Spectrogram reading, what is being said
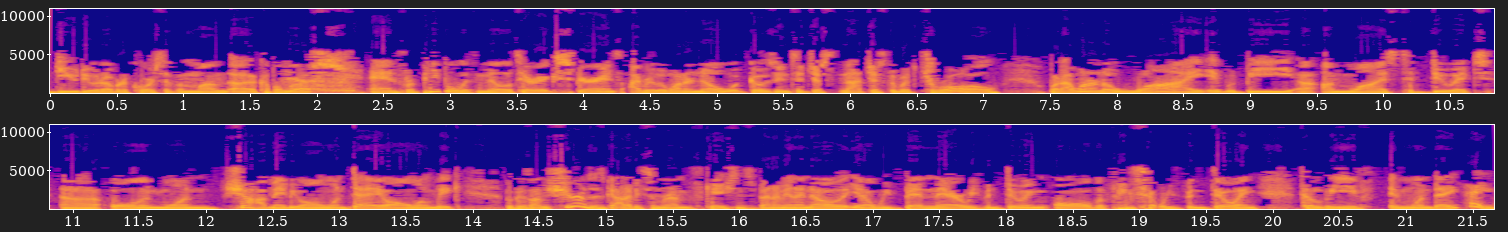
Do you do it over the course of a month, uh, a couple months? And for people with military experience, I really want to know what goes into just not just the withdrawal, but I want to know why it would be uh, unwise to do it uh, all in one shot, maybe all in one day, all in one week, because I'm sure there's got to be some ramifications, Ben. I mean, I know that you know we've been there, we've been doing all the things that we've been doing to leave in one day. Hey,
